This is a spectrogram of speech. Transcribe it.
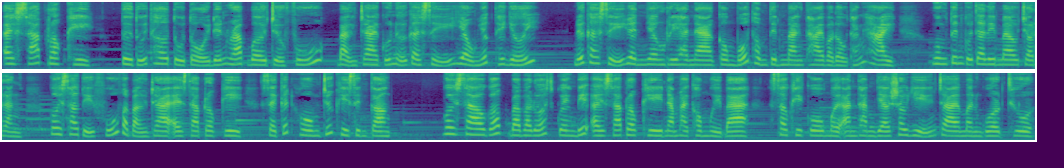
ASAP Rocky, từ tuổi thơ tù tội đến rapper triệu phú, bạn trai của nữ ca sĩ giàu nhất thế giới. Nữ ca sĩ doanh nhân Rihanna công bố thông tin mang thai vào đầu tháng 2. Nguồn tin của Daily Mail cho rằng ngôi sao tỷ phú và bạn trai ASAP Rocky sẽ kết hôn trước khi sinh con. Ngôi sao gốc Barbados quen biết ASAP Rocky năm 2013 sau khi cô mời anh tham gia sau diễn Diamond World Tour.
